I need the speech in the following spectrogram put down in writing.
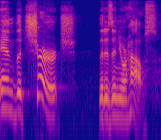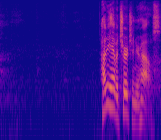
and the church that is in your house. How do you have a church in your house?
